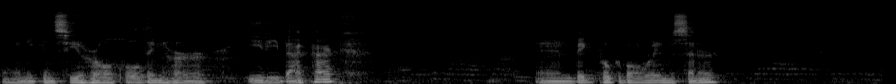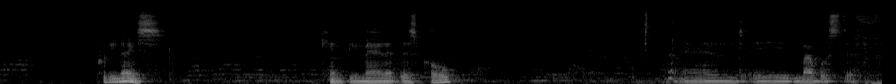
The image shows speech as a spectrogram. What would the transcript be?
and you can see her holding her Eevee backpack, and big Pokeball right in the center. Pretty nice. Can't be mad at this pull. And a Mabosstiff.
